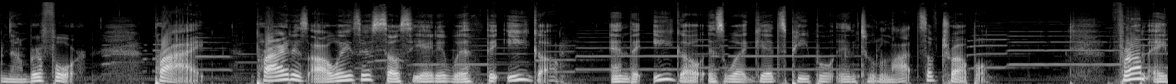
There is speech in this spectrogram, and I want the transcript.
Number four, pride. Pride is always associated with the ego, and the ego is what gets people into lots of trouble. From a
